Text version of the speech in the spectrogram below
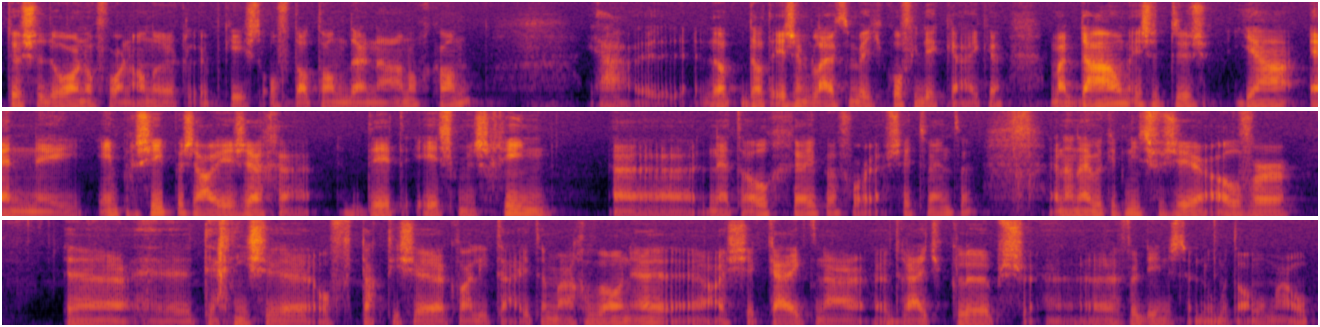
tussendoor nog voor een andere club kiest of dat dan daarna nog kan. Ja, dat, dat is en blijft een beetje koffiedik kijken. Maar daarom is het dus ja en nee. In principe zou je zeggen, dit is misschien uh, net hoog gegrepen voor FC Twente. En dan heb ik het niet zozeer over eh, technische of tactische kwaliteiten. Maar gewoon hè, als je kijkt naar het rijtje clubs, verdiensten, noem het allemaal maar op.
